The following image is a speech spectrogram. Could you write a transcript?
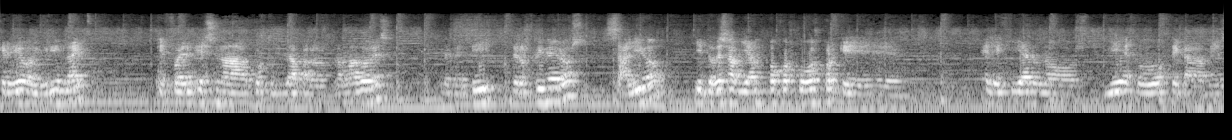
creó el Greenlight, que fue, es una oportunidad para los programadores, me metí de los primeros, salió y entonces habían pocos juegos porque elegían unos 10 o 12 cada mes.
